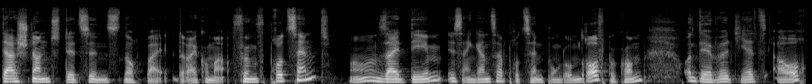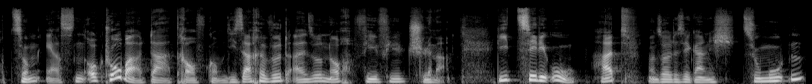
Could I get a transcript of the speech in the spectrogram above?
Da stand der Zins noch bei 3,5 Prozent. seitdem ist ein ganzer Prozentpunkt oben drauf gekommen und der wird jetzt auch zum 1. Oktober da drauf kommen. Die Sache wird also noch viel, viel schlimmer. Die CDU hat, man sollte sie gar nicht zumuten,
